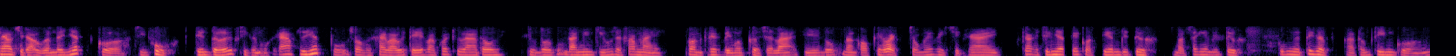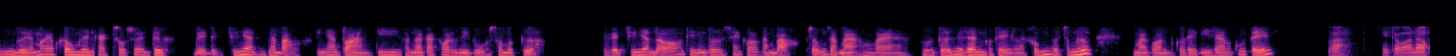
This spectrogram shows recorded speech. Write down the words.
Theo chỉ đạo gần đây nhất của chính phủ, tiến tới chỉ cần một cái app duy nhất phụ cho việc khai báo y tế và quét QR thôi. Chúng tôi cũng đang nghiên cứu giải pháp này. Còn việc để mở cửa trở lại thì tôi đang có kế hoạch trong cái việc triển khai các cái chứng nhận kết quả tiêm điện tử và xét nghiệm điện tử cũng như tích hợp cả thông tin của người đã mắc F0 lên các sổ số điện tử để được chứng nhận đảm bảo tính an toàn khi tham gia các hoạt động dịch vụ sau mở cửa. Việc chứng nhận đó thì chúng tôi sẽ có đảm bảo chống giả mạo và hướng tới người dân có thể là không những ở trong nước mà còn có thể đi ra quốc tế. Vâng, xin cảm ơn ông.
